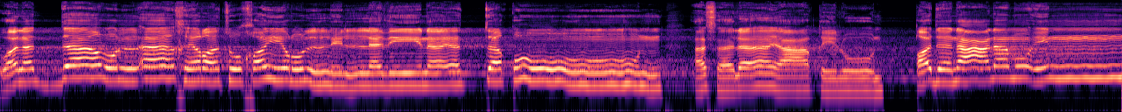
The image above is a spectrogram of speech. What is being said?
وللدار الآخرة خير للذين يتقون. أفلا يعقلون. قد نعلم إنه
